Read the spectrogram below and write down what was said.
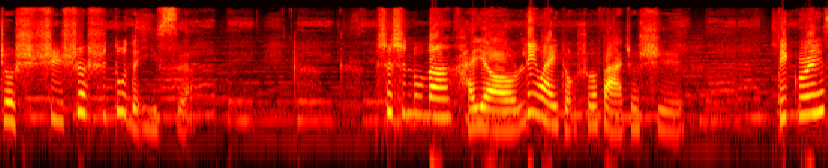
就是摄氏度的意思。摄氏度呢还有另外一种说法就是 degrees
